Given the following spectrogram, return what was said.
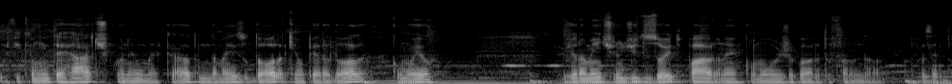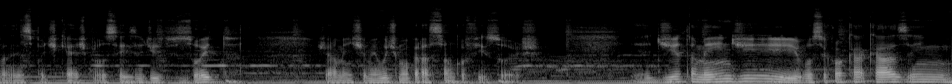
e fica muito errático né, o mercado, ainda mais o dólar, quem opera dólar, como eu. Eu geralmente no dia 18 paro, né? Como hoje agora eu tô falando, fazendo, fazendo esse podcast para vocês, no dia 18, geralmente é a minha última operação que eu fiz hoje. É dia também de você colocar a casa em,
